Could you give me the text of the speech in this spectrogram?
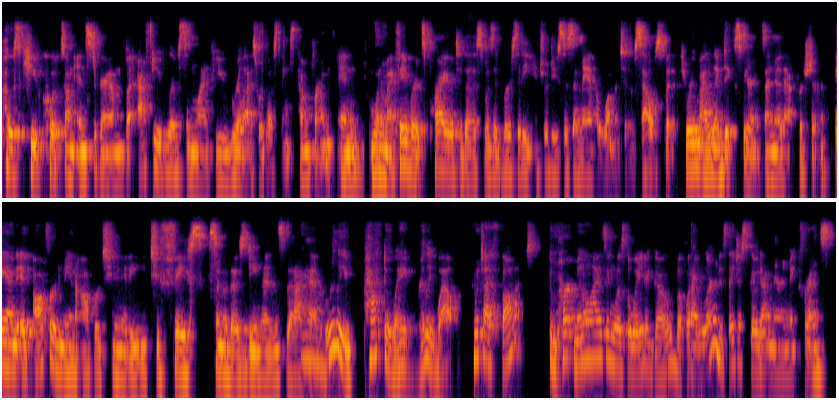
post cute quotes on Instagram, but after you've lived some life, you realize where those things come from. And one of my favorites prior to this was adversity introduces a man or woman to themselves. But through my lived experience, I know that for sure. And it offered me an opportunity to face some of those demons that I had mm. really packed away really well which I thought compartmentalizing was the way to go. But what I've learned is they just go down there and make friends.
